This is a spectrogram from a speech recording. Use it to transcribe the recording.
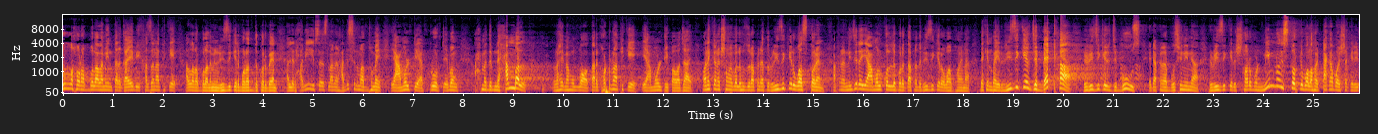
আল্লাহ রাব্বুল আলমিন তার গায়েবী খাজানা থেকে আল্লাহ রাব্বুল আলমিন রিজিকের বরাদ্দ করবেন। আল্লাহর হাবিব ইসলামের হাদিসের মাধ্যমে এই আমলটি অ্যাপ্রুভড এবং আহমেদ ইবনে হাম্বাল রাহিমাহুল্লাহ, তার ঘটনা থেকে এই আমলটি পাওয়া যায়। অনেকে অনেক সময় বলে, হুজুর, আপনারা এত রিজিকের ওয়াজ করেন। আপনারা নিজেরা এই আমল করলে পরে তো আপনাদের রিজিকের অভাব হয় না। দেখেন ভাই, রিজিকের যে ব্যাখ্যা রিজিকের যে বুঝ, এটা আপনারা বুঝিনি না। রিজিকের সর্বনিম্ন স্তরকে বলা হয়, টাকা পয়সাকে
